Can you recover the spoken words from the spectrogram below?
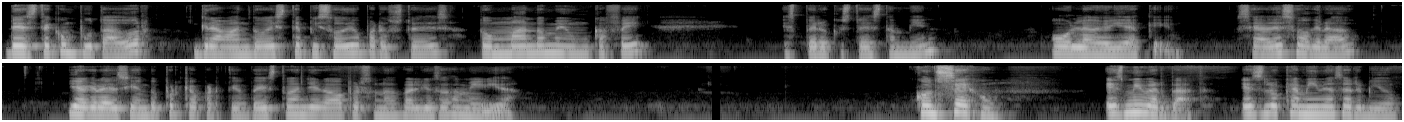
de este computador, grabando este episodio para ustedes, tomándome un café. Espero que ustedes también, o la bebida que sea de su agrado, y agradeciendo porque a partir de esto han llegado personas valiosas a mi vida. Consejo, es mi verdad, es lo que a mí me ha servido.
